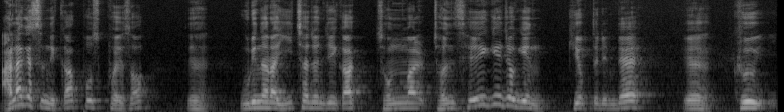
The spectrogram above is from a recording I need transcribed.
안 하겠습니까? 포스코에서. 예, 우리나라 2차 전지가 정말 전 세계적인 기업들인데 예, 그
